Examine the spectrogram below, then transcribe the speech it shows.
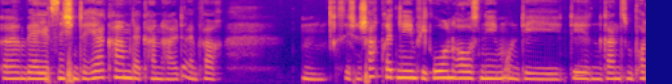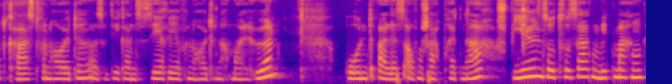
Äh, wer jetzt nicht hinterherkam, der kann halt einfach mh, hm, sich ein Schachbrett nehmen, Figuren rausnehmen und die, den ganzen Podcast von heute, also die ganze Serie von heute nochmal hören und alles auf dem Schachbrett nachspielen sozusagen, mitmachen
